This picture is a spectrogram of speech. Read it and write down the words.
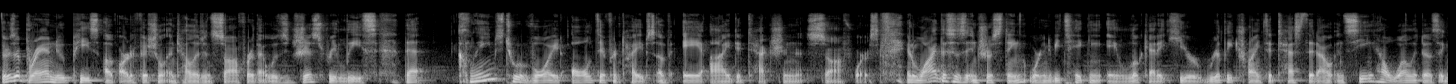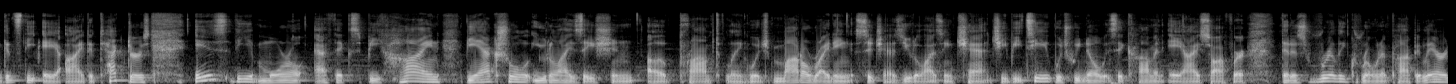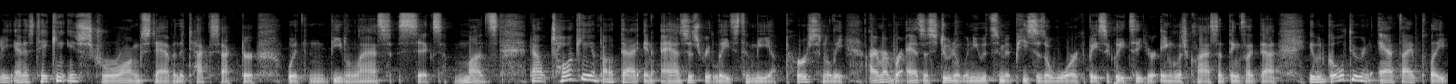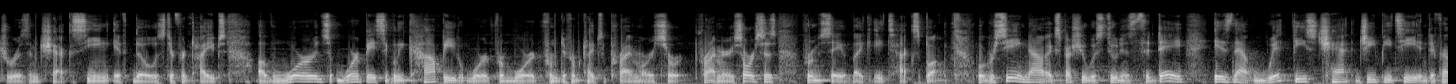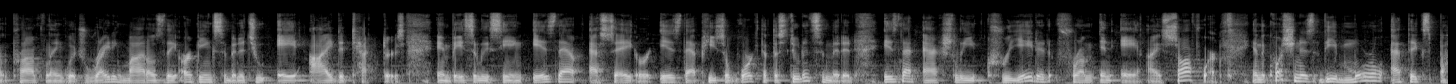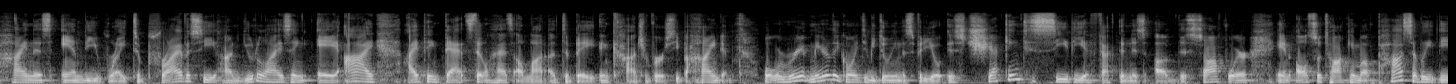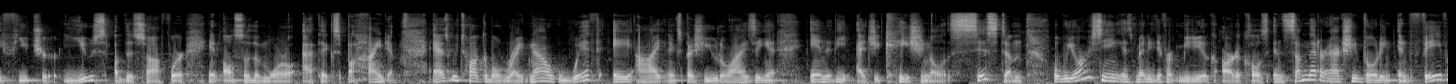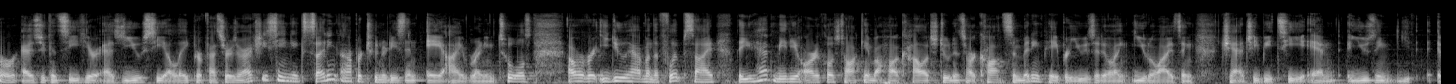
There's a brand new piece of artificial intelligence software that was just released that claims to avoid all different types of AI detection softwares. And why this is interesting, we're going to be taking a look at it here, really trying to test it out and seeing how well it does against the AI detectors is the moral ethics behind the actual utilization of prompt language model writing, such as utilizing ChatGPT, which we know is a common AI software that has really grown in popularity and is taking a strong stab in the tech sector within the last six months. Now, talking about that and as this relates to me personally, I remember as a student when you would submit pieces of work basically to your English class and things like that, it would go through an anti-plagiarism check, seeing if those different types of words were basically copied word for word from different types of primary primary sources from say like a textbook. What we're seeing now, especially with students today, is that with these chat GPT and different prompt language writing models, they are being submitted to AI detectors and basically seeing is that essay or or is that piece of work that the student submitted, is that actually created from an AI software? And the question is the moral ethics behind this and the right to privacy on utilizing AI, I think that still has a lot of debate and controversy behind it. What we're merely going to be doing in this video is checking to see the effectiveness of this software and also talking about possibly the future use of the software and also the moral ethics behind it. As we talk about right now with AI and especially utilizing utilizing it in the educational system, what we are seeing is many different media articles and some that are actually voting in favor, as you can see here, as UCLA professors are actually seeing exciting opportunities in AI running tools. However, you do have on the flip side that you have media articles talking about how college students are caught submitting paper using utilizing ChatGPT and using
